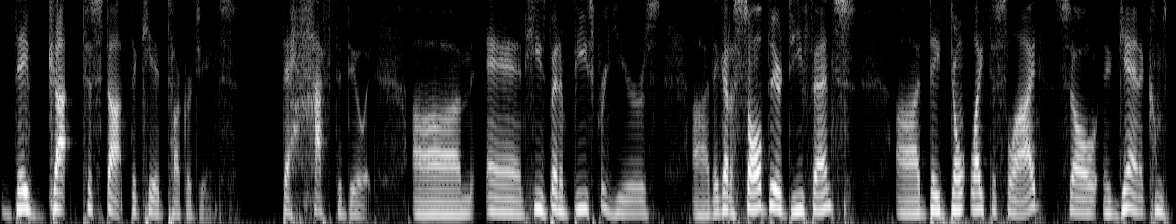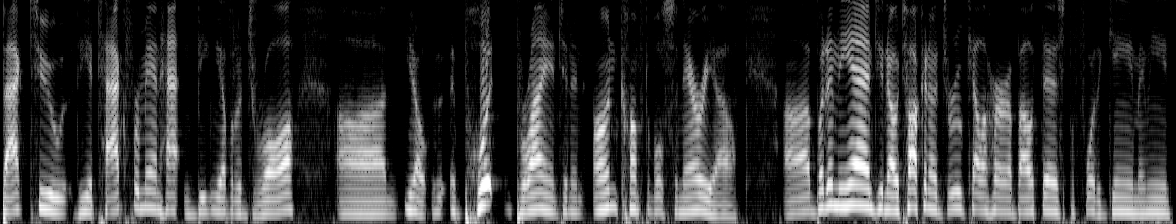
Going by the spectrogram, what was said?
they've got to stop the kid Tucker James. They have to do it. Um, and he's been a beast for years. Uh, they got to solve their defense. Uh, they don't like to slide. So again, it comes back to the attack for Manhattan being able to draw, um, you know, put Bryant in an uncomfortable scenario. Uh, but in the end, you know, talking to Drew Kelleher about this before the game, I mean,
